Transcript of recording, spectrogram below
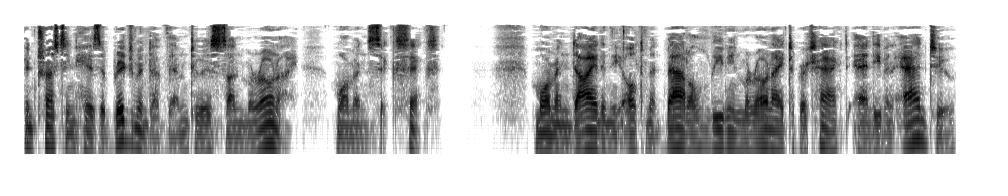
entrusting his abridgment of them to his son Moroni, Mormon 6.6. Mormon died in the ultimate battle, leaving Moroni to protect, and even add to,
